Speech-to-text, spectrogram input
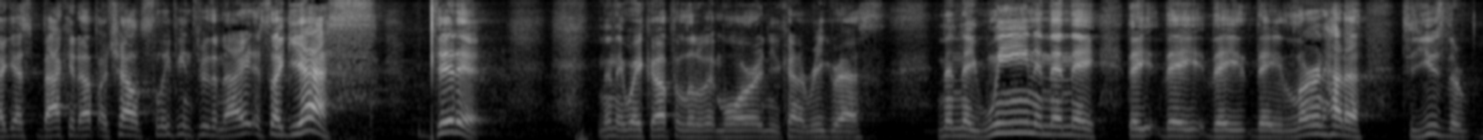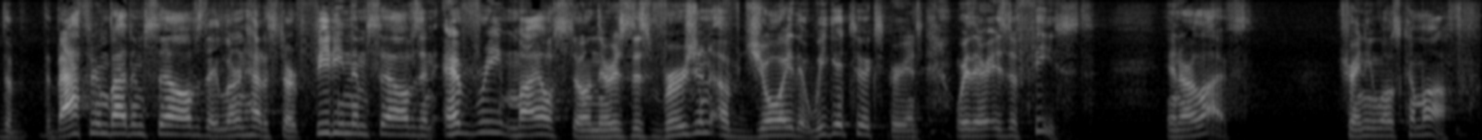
I guess, back it up, a child sleeping through the night. It's like, yes, did it. And then they wake up a little bit more and you kind of regress and then they wean, and then they, they, they, they, they learn how to, to use the, the, the bathroom by themselves. They learn how to start feeding themselves. And every milestone, there is this version of joy that we get to experience where there is a feast in our lives. Training wheels come off.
